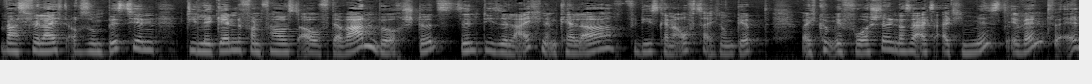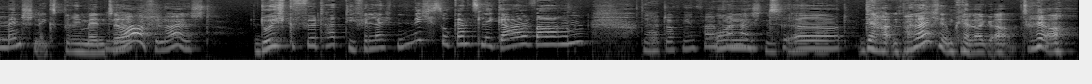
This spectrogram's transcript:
was vielleicht auch so ein bisschen die Legende von Faust auf der Wadenburg stützt, sind diese Leichen im Keller, für die es keine Aufzeichnung gibt. Weil ich könnte mir vorstellen, dass er als Alchemist eventuell Menschenexperimente Ja, vielleicht. Durchgeführt hat, die vielleicht nicht so ganz legal waren. Der hat auf jeden Fall ein paar Leichen im Und Keller äh, gehabt. der hat ein paar Leichen im Keller gehabt, ja.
